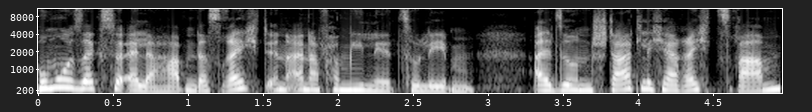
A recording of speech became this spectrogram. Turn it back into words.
Homosexuelle haben das Recht, in einer Familie zu leben. Also ein staatlicher Rechtsrahmen.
